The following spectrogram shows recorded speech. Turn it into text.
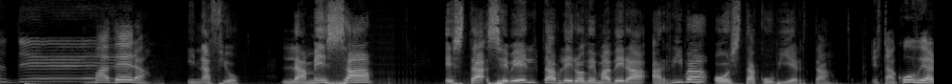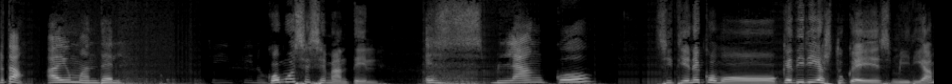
es de... Madera. Ignacio, ¿la mesa está, se ve el tablero de madera arriba o está cubierta? Está cubierta. Hay un mantel. ¿Cómo es ese mantel? Es blanco. Si tiene como... ¿Qué dirías tú que es, Miriam?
